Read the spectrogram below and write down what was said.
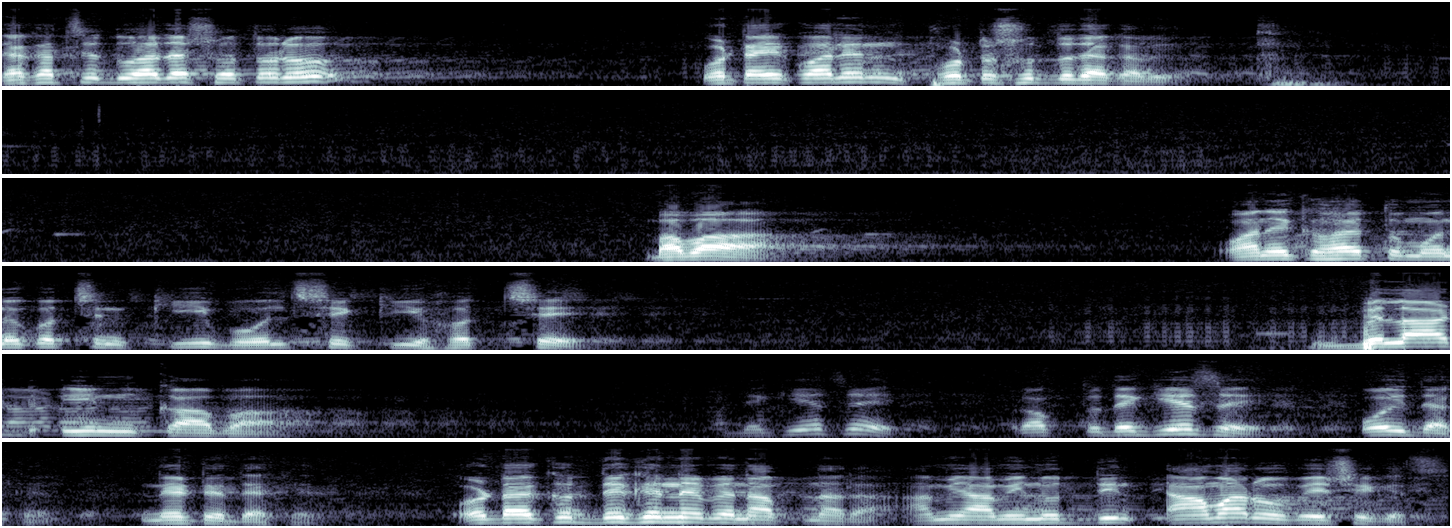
দেখাচ্ছে দু হাজার সতেরো, ওটাই করেন ফটো শুদ্ধ দেখাবে। বাবা অনেকে হয়তো মনে করছেন, কি বলছে, কি হচ্ছে? Blood in Kaaba. দেখিয়েছে? রক্ত দেখিয়েছে? ওই দেখেন, নেটে দেখেন। ওটা একটু দেখে নেবেন আপনারা। আমি আমিনুদ্দিন, আমারও এসে গেছে।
